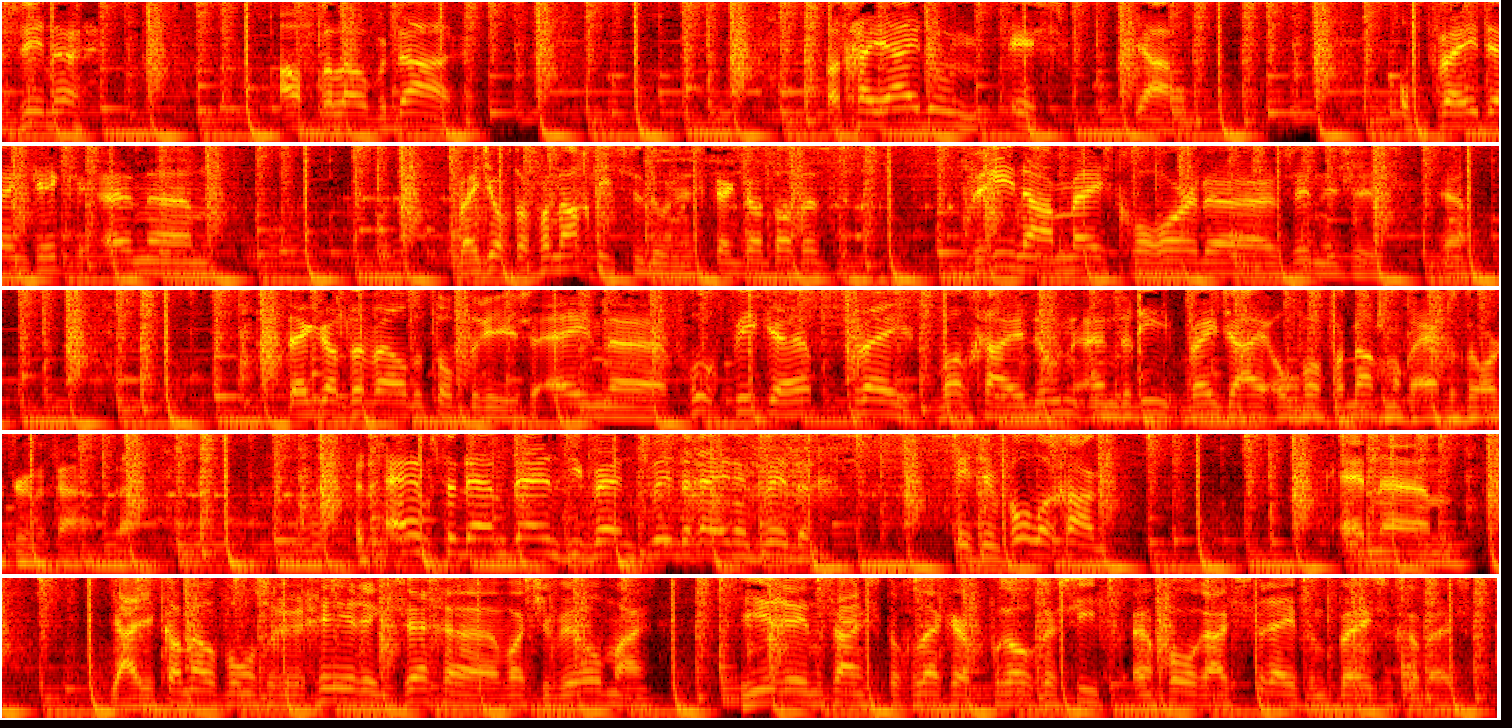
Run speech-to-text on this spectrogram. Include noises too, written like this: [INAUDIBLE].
Zinnen afgelopen dagen. Wat ga jij doen is, ja, op twee denk ik. En ehm, weet je of er vannacht iets te doen is? Kijk, dat dat het drie na meest gehoorde zinnetje is. Ja. Ik denk dat er wel de top drie is. Eén, eh, vroeg pieken. Twee, wat ga je doen? En drie, weet jij of we vannacht nog ergens door kunnen gaan? Ja. Het Amsterdam Dance Event 2021 is in volle gang. En ehm, ja, je kan over onze regering zeggen wat je wil, maar hierin zijn ze toch lekker progressief en vooruitstrevend bezig geweest.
